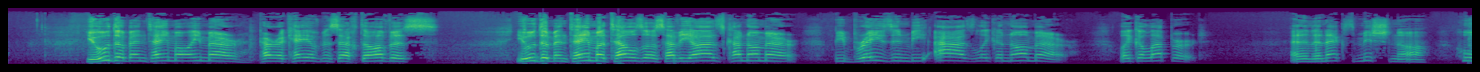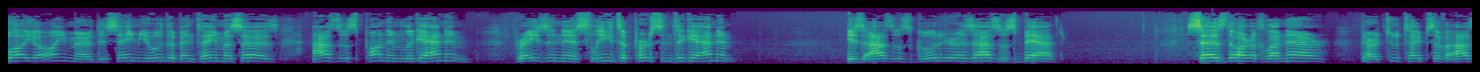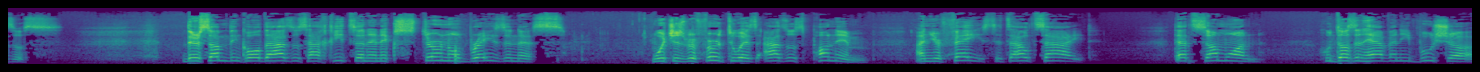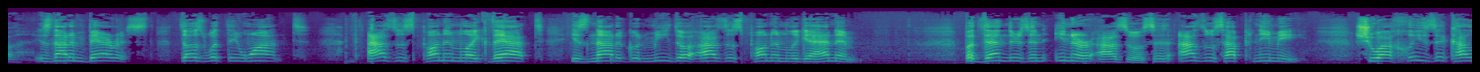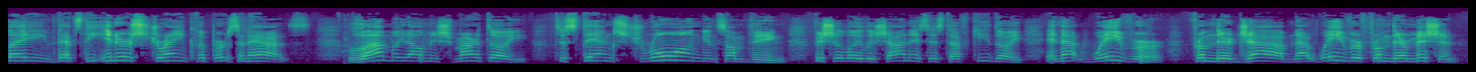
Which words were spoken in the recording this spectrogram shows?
Yehuda ben Tema Oimer, Parakeh of Mesech Avis. Yehuda ben Tema tells us, Haviaz kanomer, be brazen, be as like a nomer, like a leopard. And in the next Mishnah, Hu haya the same Yehuda ben Tema says, Azus ponim legehenim, brazenness leads a person to Gehenim. Is Azus good or is Azus bad? Says the Aruch Laner, there are two types of Azus. There's something called Azus Hachitzan, an external brazenness, which is referred to as Azus Ponim, on your face, it's outside. That's someone who doesn't have any busha, is not embarrassed, does what they want. Azus panim like that is not a good midah. Azus panim legehenim. But then there's an inner azus, an azus hapnimi. Shuachize kalev. That's the inner strength the person has. Lamoid al mishmartoi. To stand strong in something. Vishaloi lishanes is tafkidoi. And not waver from their job, not waver from their mission.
